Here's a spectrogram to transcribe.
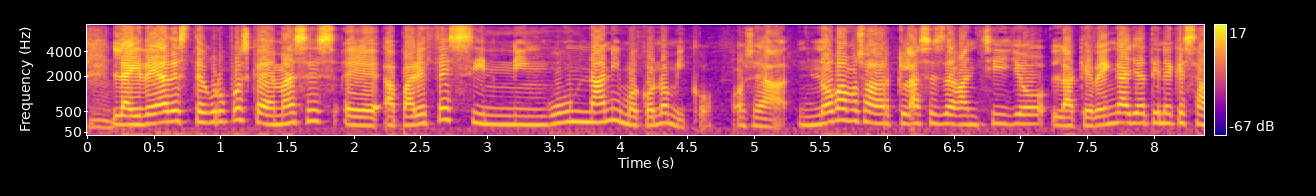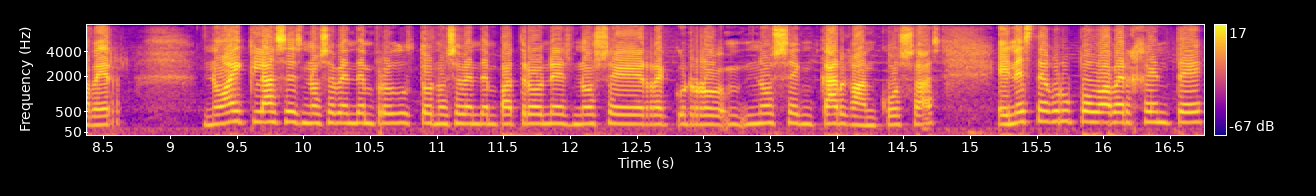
Mm. La idea de este grupo es que además es eh, aparece sin ningún ánimo económico. O sea, no vamos a dar clases de ganchillo, la que venga ya tiene que saber. No hay clases, no se venden productos, no se venden patrones, no se, no se encargan cosas. En este grupo va a haber gente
